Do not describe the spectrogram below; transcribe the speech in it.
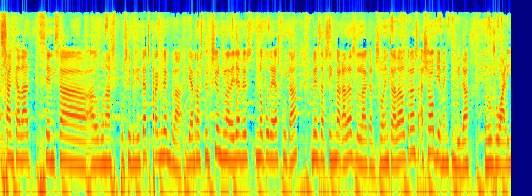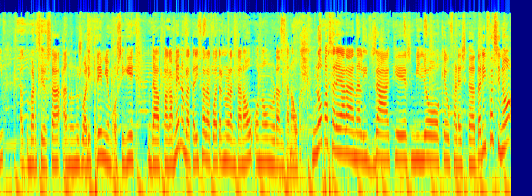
s'han quedat sense algunes possibilitats. Per exemple, hi ha restriccions, una d'elles és no poder escoltar més de 5 vegades la cançó, entre d'altres. Això, òbviament, convida l'usuari a convertir-se en un usuari premium, o sigui, de pagament amb la tarifa de 4,99 o 9,99. No passaré ara a analitzar què és millor, què ofereix cada tarifa, sinó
